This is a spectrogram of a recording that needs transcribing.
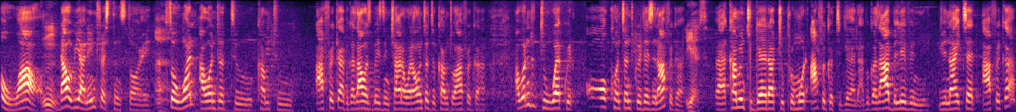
Oh wow, Mm. that would be an interesting story. Uh-huh. So when I wanted to come to Africa, because I was based in China, when I wanted to come to Africa, I wanted to work with all content creators in Africa. Yes. Uh, coming together to promote Africa together, because I believe in united Africa.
